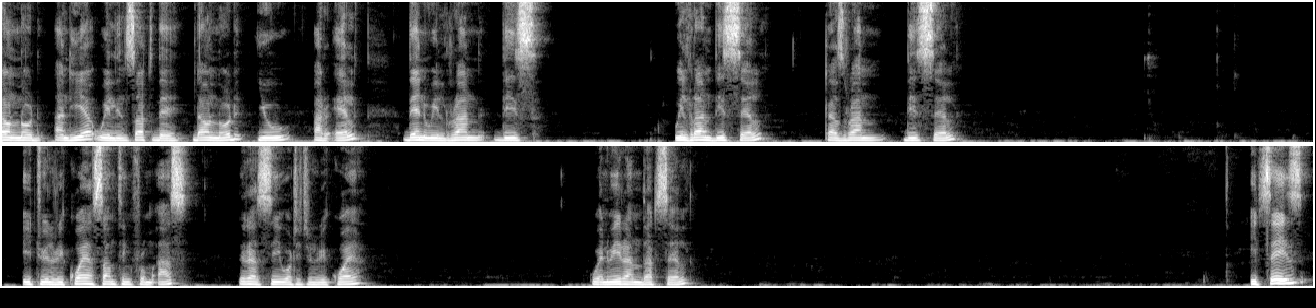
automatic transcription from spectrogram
download and here we'll insert the download URL. Then we'll run this. We'll run this cell. It has run this cell. It will require something from us. Let us see what it will require when we run that cell. It says,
